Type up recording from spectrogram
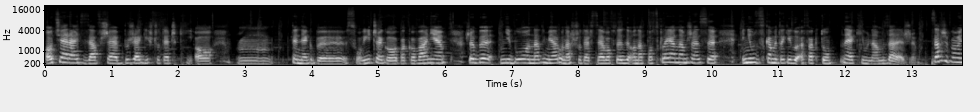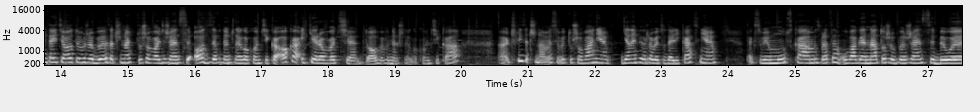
ocierać zawsze brzegi szczoteczki o mm, ten jakby słoiczek, o opakowanie, żeby nie było nadmiaru na szczoteczce, bo wtedy ona poskleja nam rzęsy i nie uzyskamy takiego efektu, na jakim nam zależy. Zawsze pamiętajcie o tym, żeby zaczynać tuszować rzęsy od zewnętrznego kącika oka i kierować się do wewnętrznego kącika. Czyli zaczynamy sobie tuszowanie. Ja najpierw robię to delikatnie, tak sobie muskam. Zwracam uwagę na to, żeby rzęsy były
